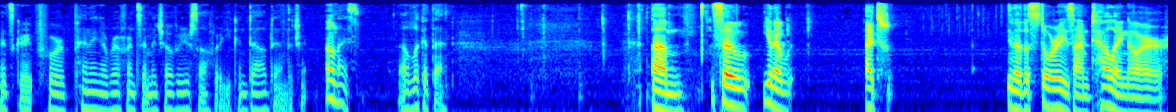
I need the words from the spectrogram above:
It's great for pinning a reference image over your software. You can dial down the train. Oh, nice. I'll look at that. Um, so you know, I, t- you know, the stories I'm telling are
